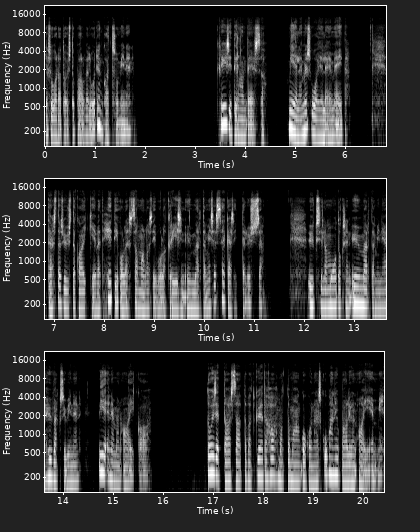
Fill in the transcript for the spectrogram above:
ja suoratoistopalveluiden katsominen. Kriisitilanteessa mielemme suojelee meitä. Tästä syystä kaikki eivät heti ole samalla sivulla kriisin ymmärtämisessä ja käsittelyssä. Yksilömuutoksen ymmärtäminen ja hyväksyminen vie enemmän aikaa. Toiset taas saattavat kyetä hahmottamaan kokonaiskuvan jo paljon aiemmin.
